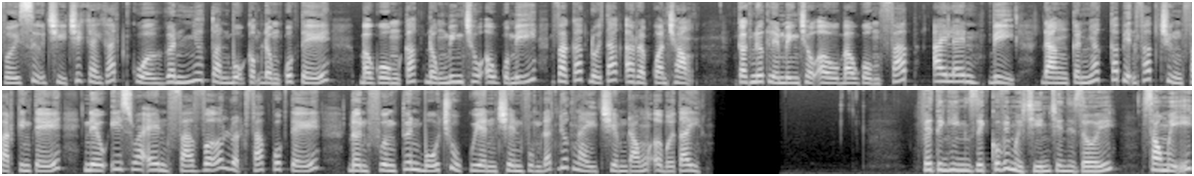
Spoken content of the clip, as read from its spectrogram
với sự chỉ trích gay gắt của gần như toàn bộ cộng đồng quốc tế, bao gồm các đồng minh châu Âu của Mỹ và các đối tác Ả Rập quan trọng. Các nước Liên minh châu Âu bao gồm Pháp, Ireland, Bỉ đang cân nhắc các biện pháp trừng phạt kinh tế nếu Israel phá vỡ luật pháp quốc tế, đơn phương tuyên bố chủ quyền trên vùng đất nước này chiếm đóng ở bờ Tây. Về tình hình dịch COVID-19 trên thế giới, sau Mỹ,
